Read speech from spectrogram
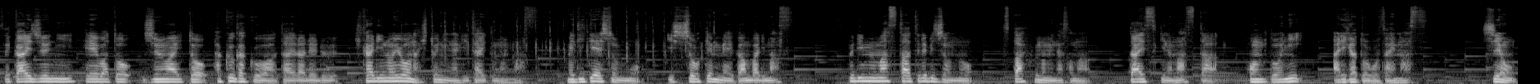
世界中に平和と純愛と博学を与えられる光のような人になりたいと思います。メディテーションも一生懸命頑張ります。スプリムマスターテレビジョンのスタッフの皆様、大好きなマスター、本当にありがとうございます。シオン、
